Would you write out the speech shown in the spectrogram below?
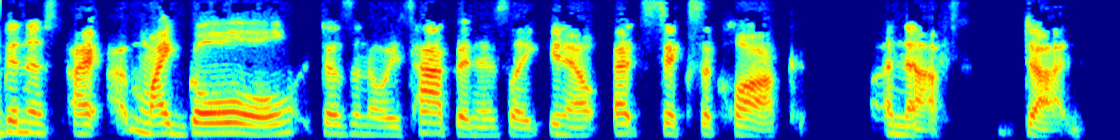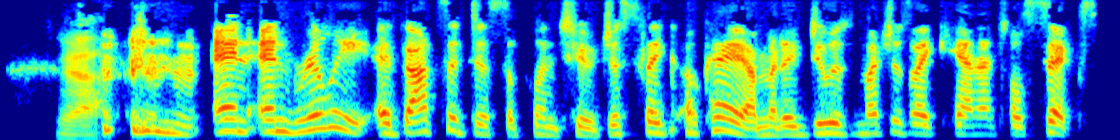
gonna. I my goal doesn't always happen. Is like you know at six o'clock, enough done. Yeah. and and really eh, that's a discipline too. Just like okay, I'm going to do as much as I can until 6.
